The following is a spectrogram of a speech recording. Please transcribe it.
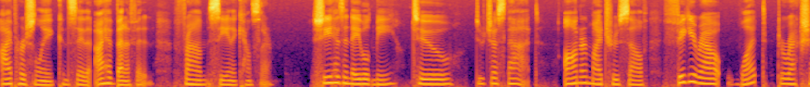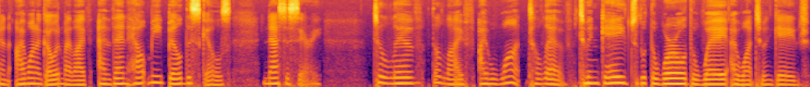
I personally can say that I have benefited from seeing a counselor. She has enabled me to do just that honor my true self, figure out what direction I want to go in my life, and then help me build the skills necessary to live the life I want to live, to engage with the world the way I want to engage.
